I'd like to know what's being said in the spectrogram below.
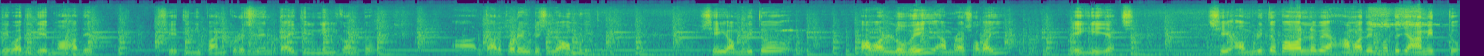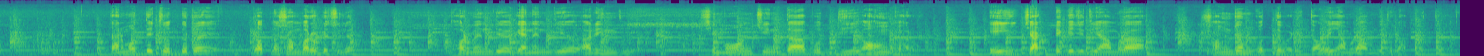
দেবাদিদেব মহাদেব, সে তিনি পান করেছিলেন, তাই তিনি নীলকণ্ঠ। আর তারপরে উঠেছিল অমৃত। সেই অমৃত পাওয়ার লোভেই আমরা সবাই এগিয়ে যাচ্ছি। সেই অমৃত পাওয়ার লোভে আমাদের মধ্যে যে আমিত্ব, তার মধ্যে চোদ্দোটায় রত্নসম্ভার উঠেছিল। ধর্মেন্দ্রীয়, জ্ঞানেন্দ্রীয় আর ইন্দ্রিয়। সে মন, চিন্তা, বুদ্ধি, অহংকার, এই চারটেকে যদি আমরা সংযম করতে পারি, তবেই আমরা অমৃত লাভ করতে পারি।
